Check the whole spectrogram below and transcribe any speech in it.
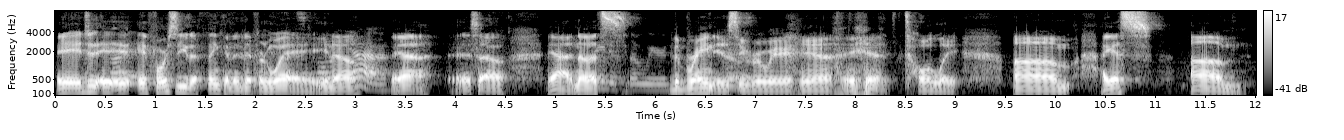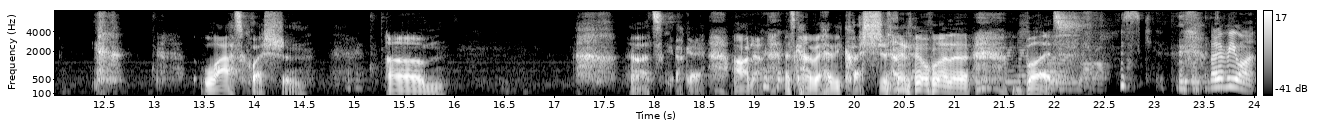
it it, just, it it forces you to think in a different way you know? Yeah. yeah so yeah no that's the brain is super weird yeah yeah totally. Um i guess um last question. Um no, that's okay. I don't know. That's kind of a heavy question. I don't want to. But Whatever you want.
